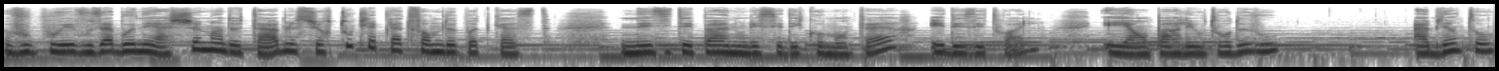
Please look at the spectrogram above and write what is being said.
Vous pouvez vous abonner à Chemin de Table sur toutes les plateformes de podcast. N'hésitez pas à nous laisser des commentaires et des étoiles et à en parler autour de vous. À bientôt!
